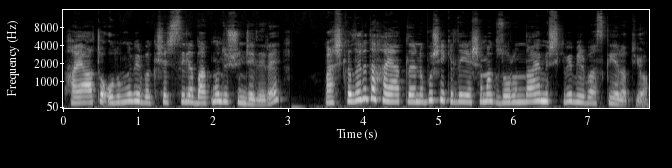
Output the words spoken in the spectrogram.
hayata olumlu bir bakış açısıyla bakma düşünceleri başkaları da hayatlarını bu şekilde yaşamak zorundaymış gibi bir baskı yaratıyor.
